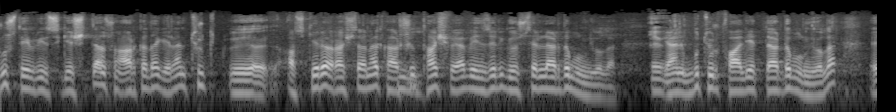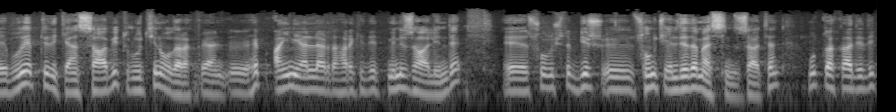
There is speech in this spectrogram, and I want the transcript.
Rus devriyesi geçtikten sonra arkada gelen Türk e, askeri araçlarına karşı taş veya benzeri gösterilerde bulunuyorlar. Evet. Yani bu tür faaliyetlerde bulunuyorlar. E, bunu hep dedik yani sabit rutin olarak yani e, hep aynı yerlerde hareket etmeniz halinde e, sonuçta bir e, sonuç elde edemezsiniz zaten. Mutlaka dedik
